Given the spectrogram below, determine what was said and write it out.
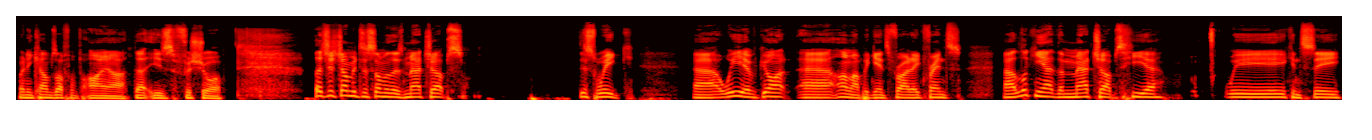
when he comes off of IR. That is for sure. Let's just jump into some of those matchups this week. Uh, we have got, uh, I'm up against Friday Friends. Uh, looking at the matchups here, we can see,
